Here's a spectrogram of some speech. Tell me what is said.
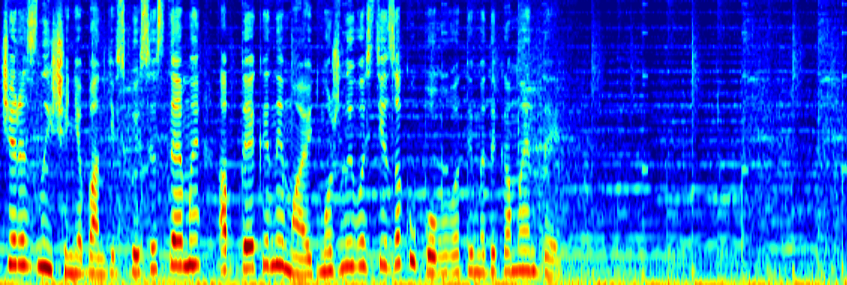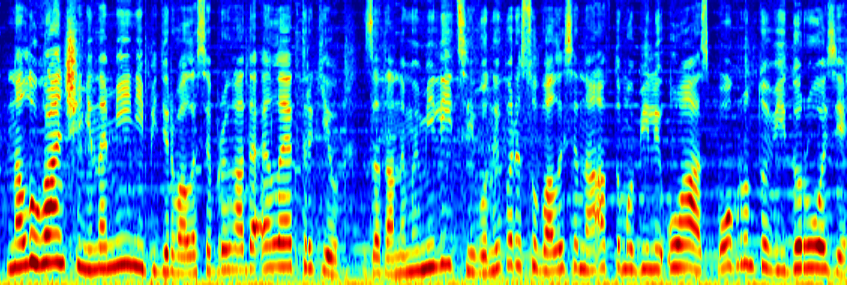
через знищення банківської системи аптеки не мають можливості закуповувати медикаменти. На Луганщині на міні підірвалася бригада електриків. За даними міліції, вони пересувалися на автомобілі УАЗ по ґрунтовій дорозі,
